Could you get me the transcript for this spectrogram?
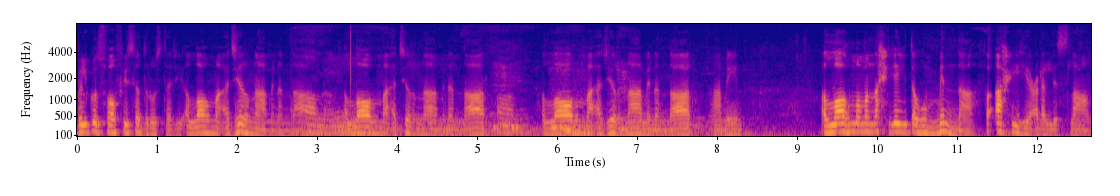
बिल्कुल सौ फ़ीसद दुरुस्त है जी। अल्लाहुम्मा अजिरना मिनन्नार आमीन। अल्लाहुम्मा अजिरना मिनन्नार अल्लाहुम्मा अजिरना मिनन्नार आमीन। अल्लाहुम्मा मन अहयैतहु मिन्ना फअहयिहि अलल इस्लाम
